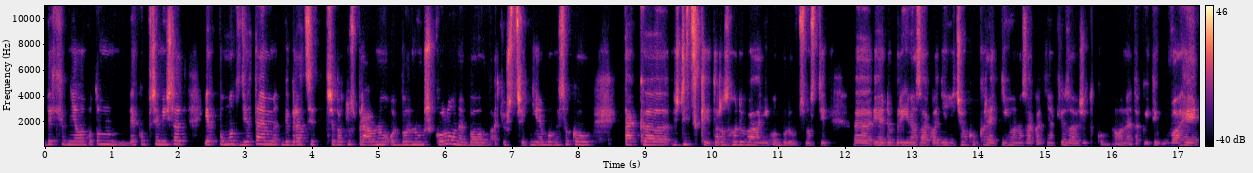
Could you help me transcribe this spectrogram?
bych měla potom jako přemýšlet, jak pomoct dětem vybrat si třeba tu správnou odbornou školu, nebo ať už střední nebo vysokou, tak eh, vždycky to rozhodování o budoucnosti je dobrý na základě něčeho konkrétního, na základě nějakého zážitku. No, ne takový ty úvahy,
